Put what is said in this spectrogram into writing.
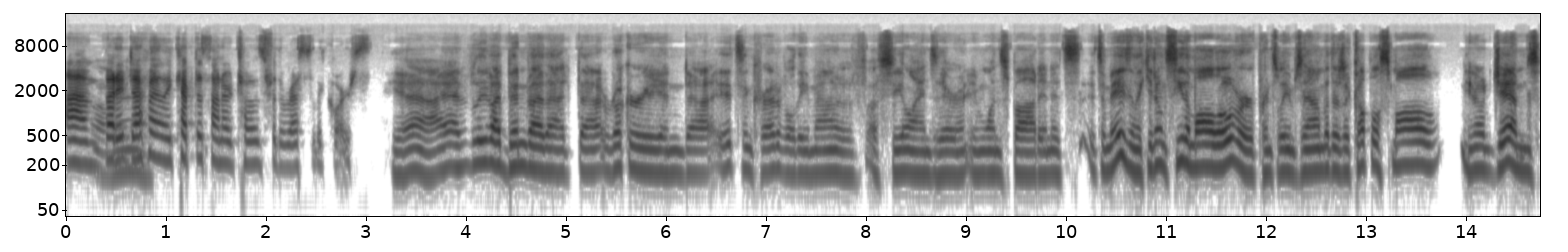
Um, oh, but man. it definitely kept us on our toes for the rest of the course. Yeah, I, I believe I've been by that uh, rookery, and uh, it's incredible the amount of, of sea lions there in, in, one spot, and it's it's amazing. Like you don't see them all over Prince William Sound, but there's a couple small, you know, gems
